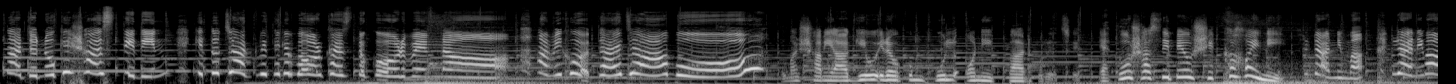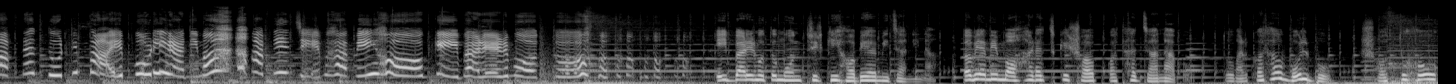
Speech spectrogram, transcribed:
তার জন্য ওকে শাস্তি দিন। কিন্তু চাকরি থেকে বরখাস্ত করবেন না। আমি কোথায় যাব? তোমার স্বামী আগেও এরকম ভুল অনেকবার করেছে। এত শাস্তি পেয়েও শিক্ষা হয়নি। রানীমা রানীমা আপনার দুটি পায়ে পড়ি রানীমা। আপনি যেভাবেই হোক এইবারের মতো। এইবারের মতো মন্ত্রীর কি হবে আমি জানি না। তবে আমি মহারাজকে সব কথা জানাব। তোমার কথাও বলব। শত হোক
